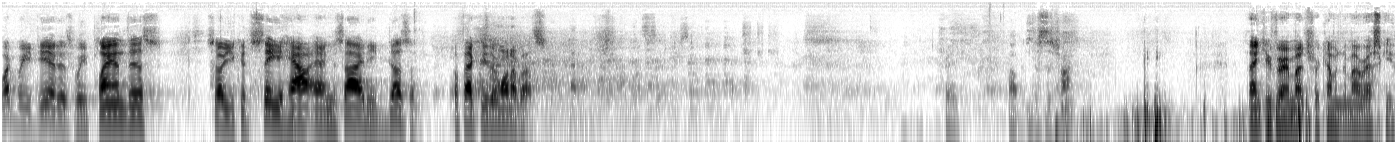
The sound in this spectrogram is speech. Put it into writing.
What we did is we planned this so you could see how anxiety doesn't affect either one of us. Oh, this is fun. Thank you very much for coming to my rescue.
